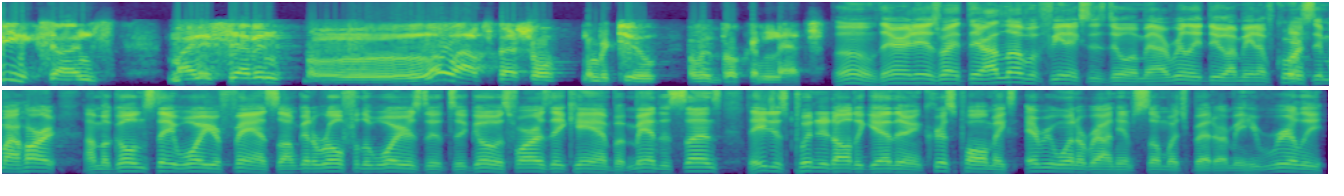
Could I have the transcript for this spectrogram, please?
Phoenix Suns minus seven blowout special number two the Brooklyn Nets. Boom, there it is right there. I love what Phoenix is doing, man. I really do. I mean, of course, in my heart, I'm a Golden State Warrior fan, so I'm going to roll for the Warriors to, to go as far as they can. But, man, the Suns, they just putting it all together, and Chris Paul makes everyone around him so much better. I mean, he really,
